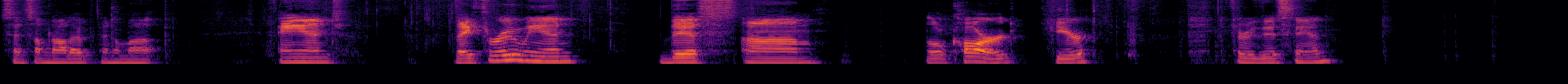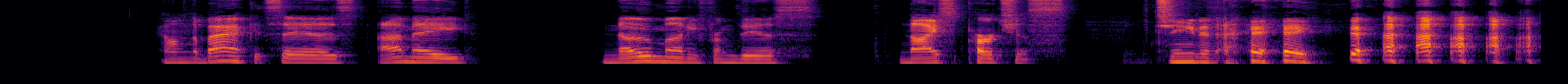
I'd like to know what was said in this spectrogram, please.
since I'm not opening them up. And they threw in this um, little card here. Threw this in. On the back, it says, I made no money from this. Nice purchase. Gene and A.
